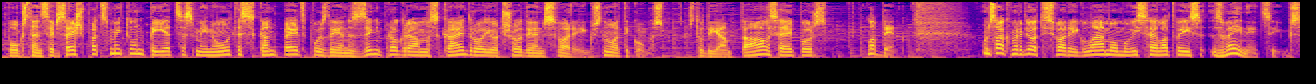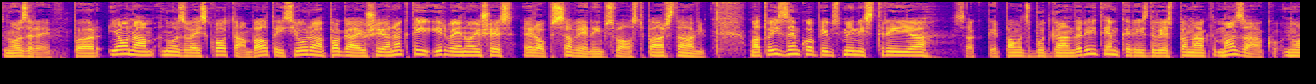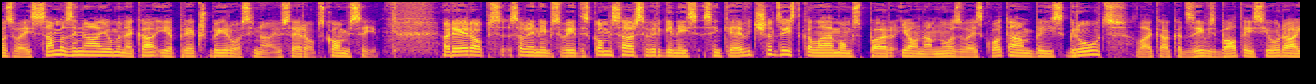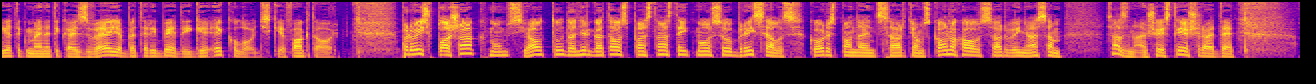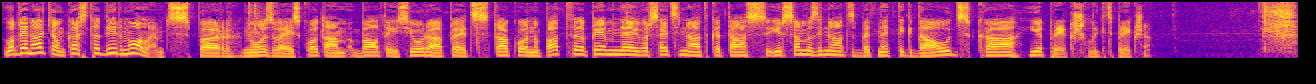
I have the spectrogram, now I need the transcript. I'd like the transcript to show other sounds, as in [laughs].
Pūkstens ir 16,5 minūtes, skan pēcpusdienas ziņu programma, skaidrojot šodienas svarīgus notikumus. Studijām tālāk Eipurs. Labdien! Un sākam ar ļoti svarīgu lēmumu visai Latvijas zvejniecības nozarei. Par jaunām nozvejas kvotām Baltijas jūrā pagājušajā naktī ir vienojušies Eiropas Savienības valstu pārstāvji. Latvijas zemkopības ministrija Saka, ka ir pamats būt gandarītiem, ka ir izdevies panākt mazāku nozvejas samazinājumu nekā iepriekš bija rosinājusi Eiropas komisija. Arī Eiropas Savienības vīdes komisārs Virginijs Sinkēvičs atzīst, ka lēmums par jaunām nozvejas kvotām bijis grūts, laikā, kad zivis Baltijas jūrā ietekmē ne tikai zvēja, bet arī bēdīgie ekoloģiskie faktori. Par visu plašāk mums jau tūdaļ ir gatavs pastāstīt mūsu Briseles korespondents Ārķoms Konohovs, ar viņu esam sazinājušies tiešraidē. Labdien, Aķom, kas tad ir nolemts par nozvejas kvotām Baltijas jūrā? Pēc tā, ko nu pat pieminēju, var secināt, ka tās ir samazinātas, bet ne tik daudz, kā iepriekš likts priekšā.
